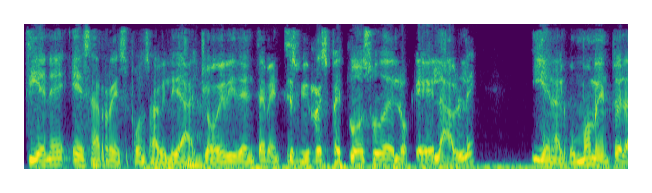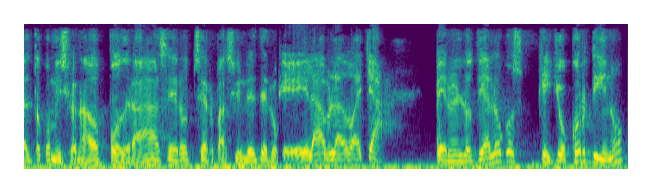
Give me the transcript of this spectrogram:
tiene esa responsabilidad. Yo evidentemente soy respetuoso de lo que él hable y en algún momento el alto comisionado podrá hacer observaciones de lo que él ha hablado allá. Pero en los diálogos que yo coordino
